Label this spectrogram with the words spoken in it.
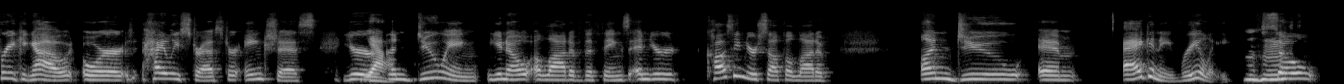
freaking out or highly stressed or anxious, you're yeah. undoing, you know, a lot of the things and you're causing yourself a lot of undue um, agony, really. Mm-hmm. So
